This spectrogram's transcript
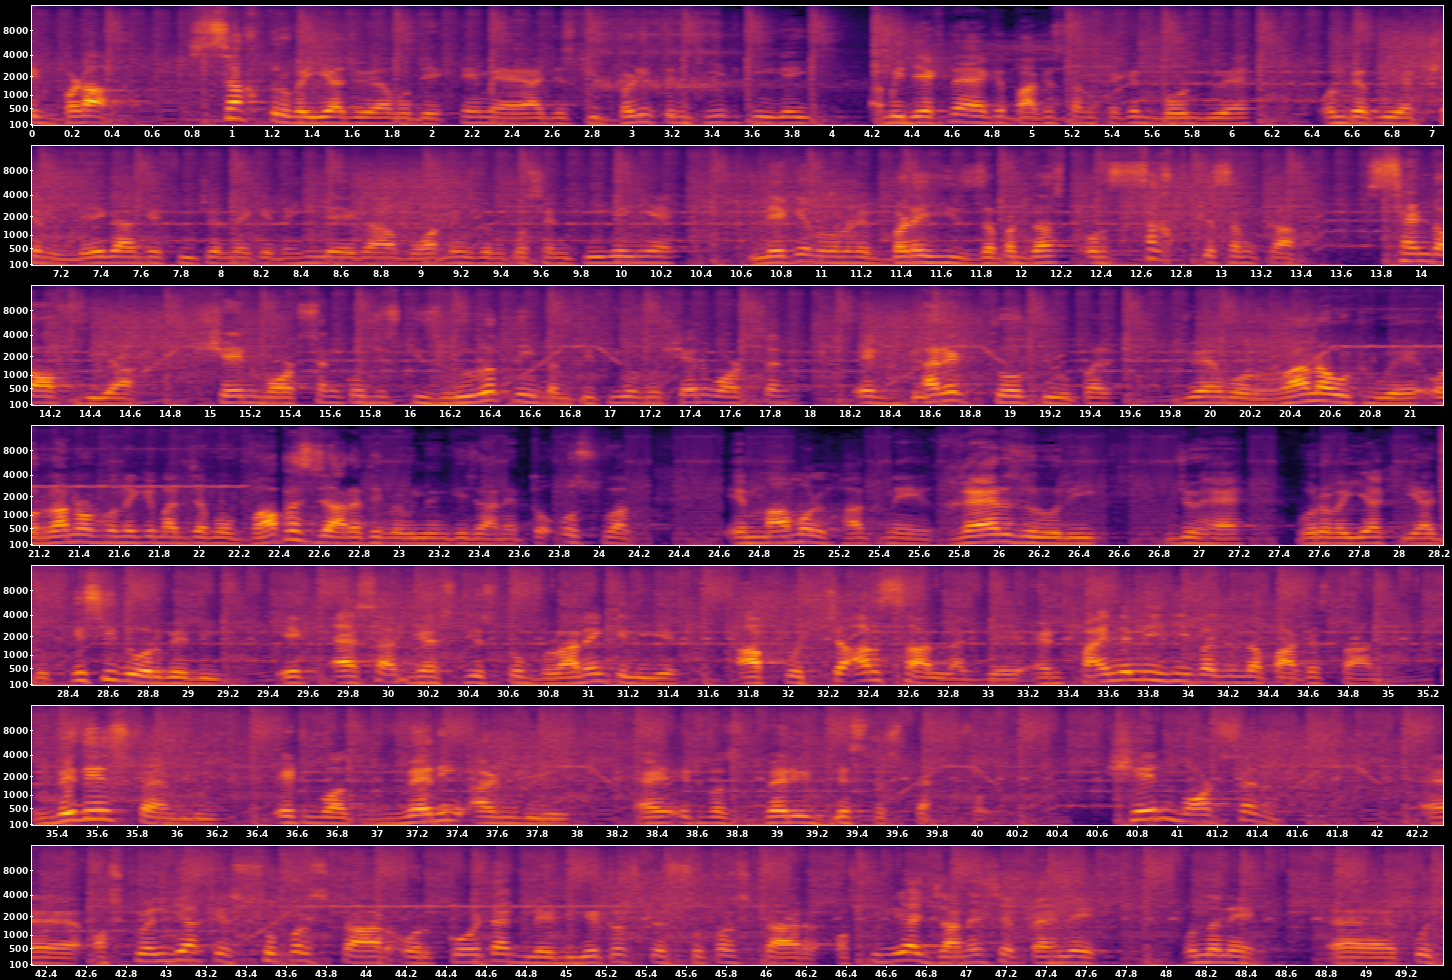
एक बड़ा सख्त रवैया जो है वो देखने में आया, जिसकी बड़ी तनकीद की गई। अभी देखना है कि पाकिस्तान क्रिकेट बोर्ड जो है, उन पर कोई एक्शन लेगा कि फ्यूचर में कि नहीं लेगा। वार्निंग्स उनको सेंड की गई हैं, लेकिन उन्होंने बड़े ही ज़बरदस्त और सख्त किस्म का सेंड ऑफ़ दिया शेन वॉटसन को, जिसकी ज़रूरत नहीं बनती थी। वो शेन वॉटसन एक डायरेक्ट थ्रो के ऊपर जो है वो रन आउट हुए, और रन आउट होने के बाद जब वो वापस जा रहे थे पेविलियन की जानब तो उस वक्त इमामुल हक ने गैर ज़रूरी जो है वो रवैया किया, जो किसी दौर में भी एक ऐसा गेस्ट जिसको बुलाने के लिए आपको चार साल लग गए। And finally he was in the Pakistan with his family it was very undue and it was very disrespectful Shane Watson Australia के सुपरस्टार और कोयटा ग्लेडिएटर्स के सुपरस्टार ऑस्ट्रेलिया जाने से पहले उन्होंने कुछ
